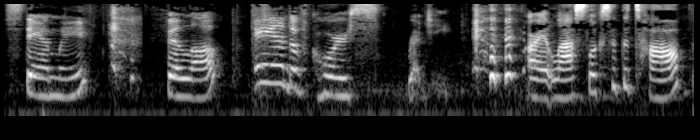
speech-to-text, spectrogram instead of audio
Stanley, Philip, and of course, Reggie. All right, last looks at the top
